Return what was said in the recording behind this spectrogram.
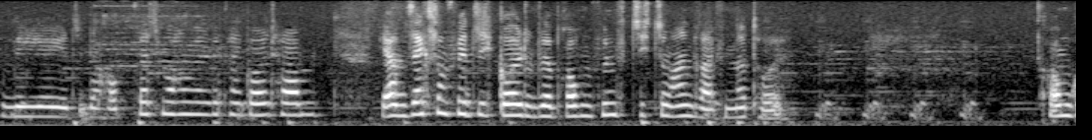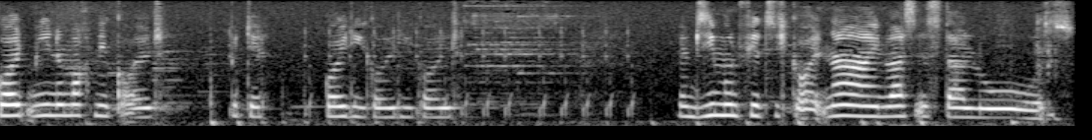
Können wir hier jetzt überhaupt was machen, wenn wir kein Gold haben? Wir haben 46 Gold und wir brauchen 50 zum Angreifen. Na toll. Komm, Goldmine, mach mir Gold. Bitte. Goldi, Goldi, Gold. Wir haben 47 Gold. Nein, was ist da los?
